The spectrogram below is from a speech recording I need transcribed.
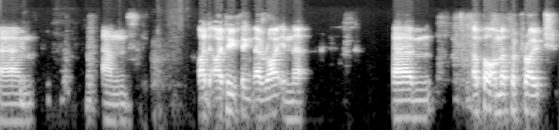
Um, and I, I, do think they're right in that um, a bottom up approach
